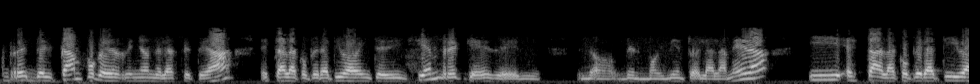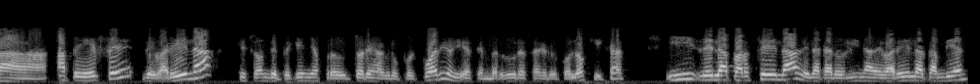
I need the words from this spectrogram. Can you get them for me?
Red del Campo, que es el riñón de la CTA. Está la cooperativa 20 de diciembre, que es del, del movimiento de la Alameda. Y está la cooperativa APF de Varela, que son de pequeños productores agropecuarios y hacen verduras agroecológicas, y de la parcela, de la Carolina de Varela también,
